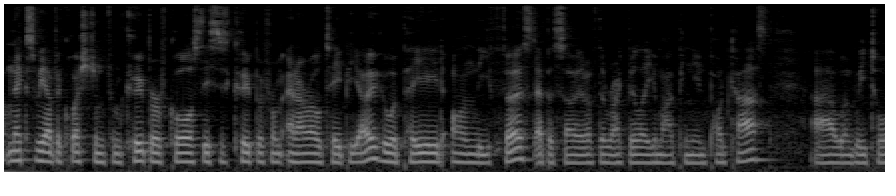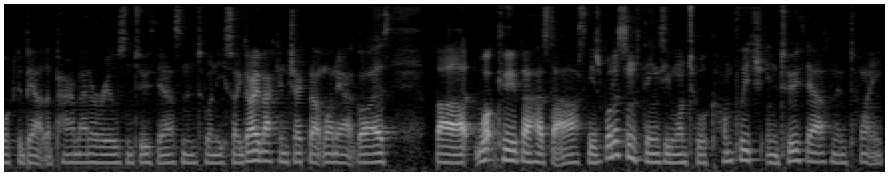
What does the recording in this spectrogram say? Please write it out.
Up next, we have a question from Cooper, of course. This is Cooper from NRL TPO, who appeared on the first episode of the Rugby League, in my opinion, podcast uh, when we talked about the Parramatta Eels in 2020. So go back and check that one out, guys. But what Cooper has to ask is what are some things you want to accomplish in 2020?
